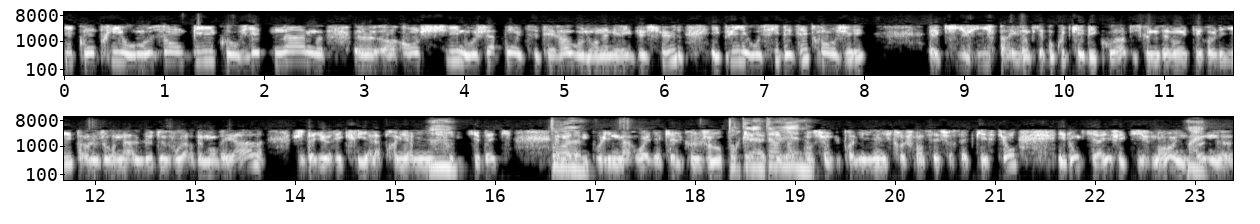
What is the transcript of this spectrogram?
y compris au Mozambique, au Vietnam, euh, en Chine, au Japon, etc., ou en Amérique du Sud. Et puis il y a aussi des étrangers qui vivent, par exemple, il y a beaucoup de Québécois, puisque nous avons été relayés par le journal Le Devoir de Montréal. J'ai d'ailleurs écrit à la première ministre mmh. du Québec, pour, Madame Pauline Marois, il y a quelques jours, pour, qu'elle attire l'attention du Premier ministre français sur cette question. Et donc, il y a effectivement une bonne,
